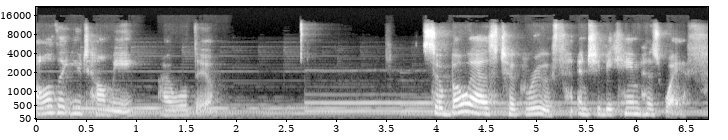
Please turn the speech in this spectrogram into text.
All that you tell me, I will do. So Boaz took Ruth, and she became his wife.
